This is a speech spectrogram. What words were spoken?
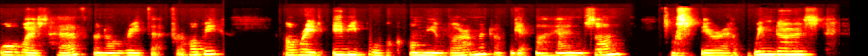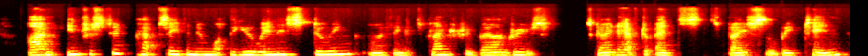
always have, and I'll read that for a hobby. I'll read any book on the environment I can get my hands on. I'll stare out windows. I'm interested, perhaps even in what the UN is doing. I think it's planetary boundaries. It's going to have to add space, there'll be 10.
